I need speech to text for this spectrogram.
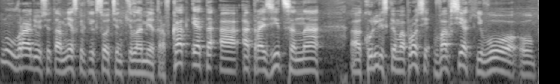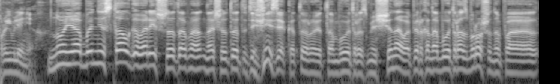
ну, в радиусе там нескольких сотен километров. Как это а, отразится на Курильском вопросе во всех его проявлениях? Ну, я бы не стал говорить, что там, значит, эта дивизия, которая там будет размещена, во-первых, она будет разброшена по,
